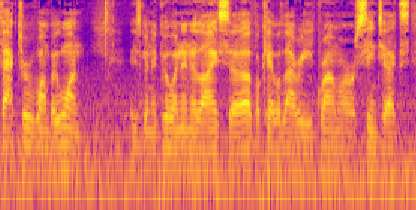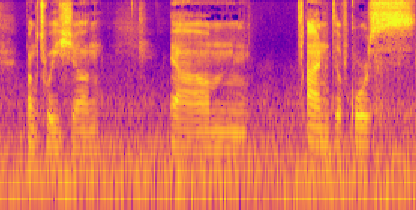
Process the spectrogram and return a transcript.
factor one by one it's going to go and analyze uh, vocabulary grammar syntax punctuation um, and of course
